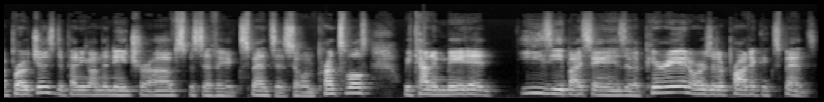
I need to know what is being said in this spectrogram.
approaches, depending on the nature of specific expenses. So in principles, we kind of made it easy by saying, is it a period or is it a product expense?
